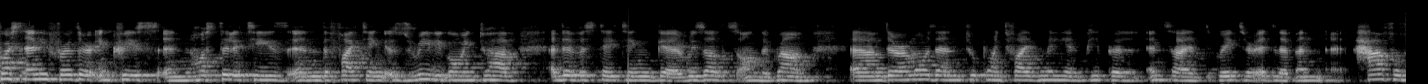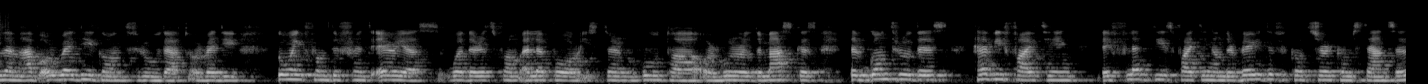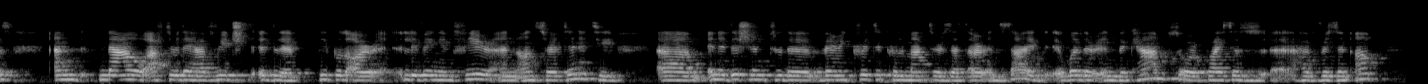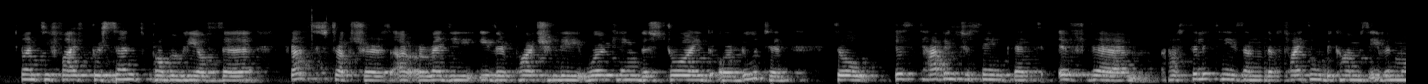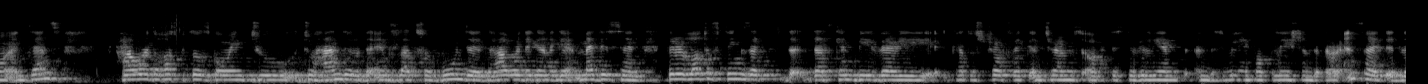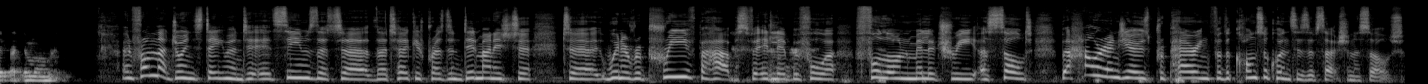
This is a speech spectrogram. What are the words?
course, any further increase in hostilities and the fighting is really going to have a devastating uh, results on the ground. Um, there are more than 2.5 million people inside Greater Idlib, and half of them have already gone through that already, going from different areas, whether it's from Aleppo or eastern Ghouta or rural Damascus. They've gone through this heavy fighting. They fled these fighting under very difficult circumstances. And now, after they have reached Idlib, people are living in fear and uncertainty. Um, in addition to the very critical matters that are inside, whether in the camps or prices uh, have risen up, 25% probably of the health structures are already either partially working, destroyed, or looted. So just having to think that if the hostilities and the fighting becomes even more intense, how are the hospitals going to, to handle the influx of wounded? How are they going to get medicine? There are a lot of things that, that, that can be very catastrophic in terms of the civilians and the civilian population that are inside Idlib at the moment. And from that joint statement, it, seems that uh, the Turkish president did manage to, to win a reprieve, perhaps, for Idlib before a full on military assault. But how are NGOs preparing for the consequences of such an assault?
